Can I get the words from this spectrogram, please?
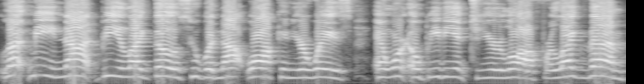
Let me not be like those who would not walk in your ways and weren't obedient to your law, for like them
